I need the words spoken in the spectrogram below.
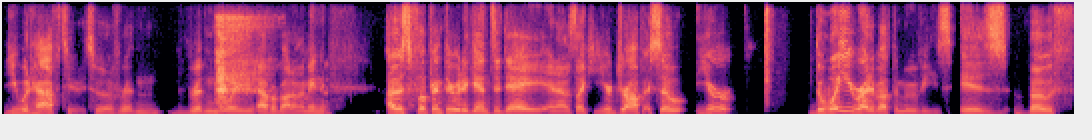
You would have to to have written written the way you have about him. I mean, I was flipping through it again today and I was like, you're dropping so you're the way you write about the movies is both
